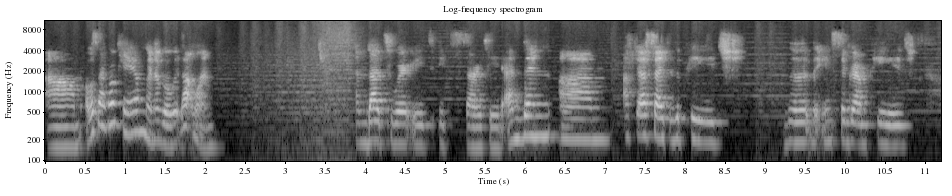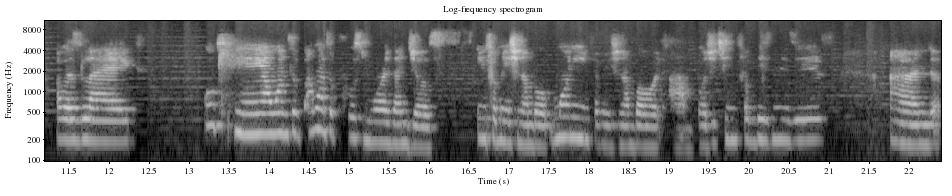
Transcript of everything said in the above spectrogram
um, I was like, okay, I'm gonna go with that one. And that's where it it started. And then um, after I started the page, the the Instagram page, I was like, okay, I want to I want to post more than just information about money, information about um, budgeting for businesses, and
